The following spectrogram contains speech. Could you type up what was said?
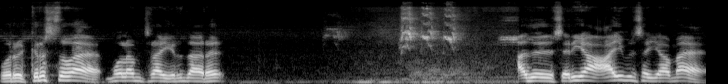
ஒரு கிறிஸ்துவ முதலமைச்சராக இருந்தார். அது சரியாக ஆய்வு செய்யாமல்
